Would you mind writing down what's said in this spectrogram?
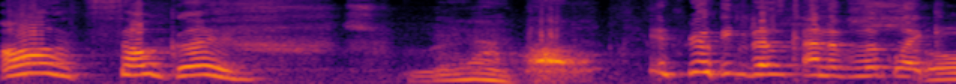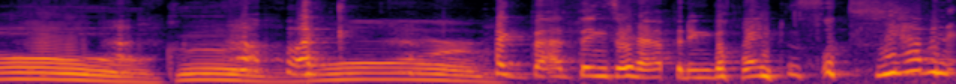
Oh, it's so good. Warm. It really does kind of look like Oh, good. like, Warm. like bad things are happening behind us. We have an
